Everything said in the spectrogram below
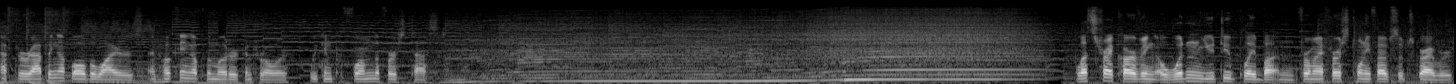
After wrapping up all the wires and hooking up the motor controller, we can perform the first test. Let's try carving a wooden YouTube play button for my first 25 subscribers.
